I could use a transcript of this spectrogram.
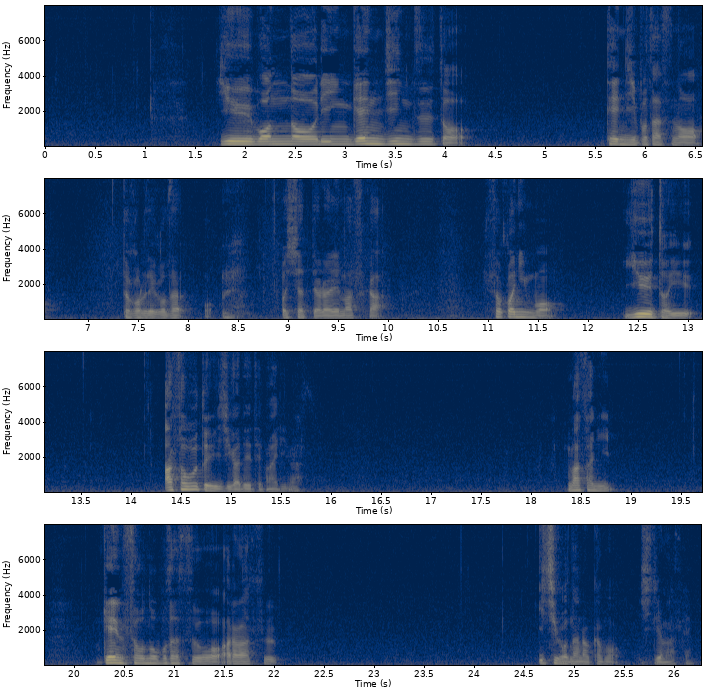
「有本農林現人図」と天神菩薩のところでござおっしゃっておられますがそこにも「遊」という遊ぶという字が出てまいります。まさに幻想の菩薩を表す一語なのかもしれません。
